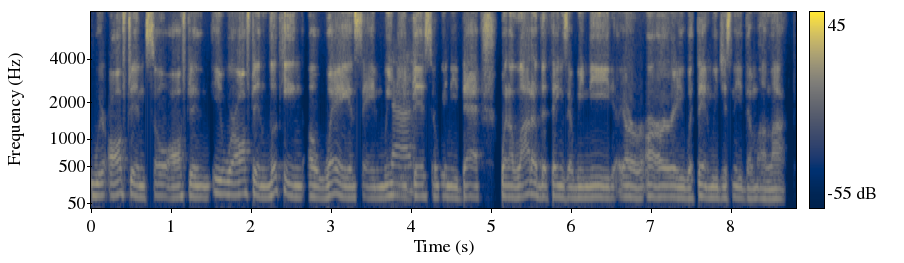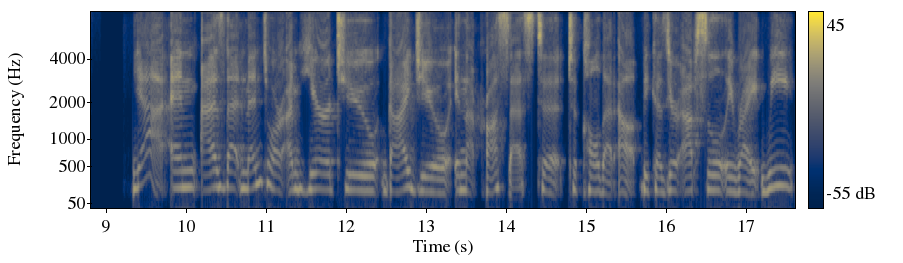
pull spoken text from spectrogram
we're often so often we're often looking away and saying we yeah. need this or we need that when a lot of the things that we need are, are already within. We just need them unlocked. Yeah. And as that mentor, I'm here to guide you in that process to, to call that out because you're absolutely right. We,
